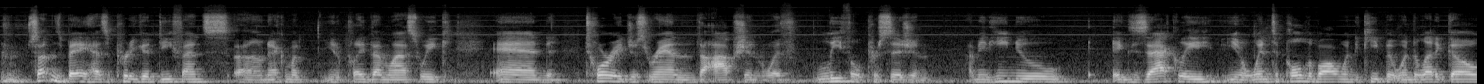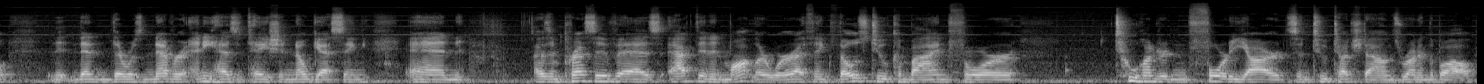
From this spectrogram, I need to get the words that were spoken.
Sutton's Bay has a pretty good defense. Uh, Nekema, you know, played them last week. And Torrey just ran the option with lethal precision. I mean, he knew exactly, you know, when to pull the ball, when to keep it, when to let it go then there was never any hesitation, no guessing, and as impressive as Acton and Montler were, I think those two combined for 240 yards and two touchdowns running the ball.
